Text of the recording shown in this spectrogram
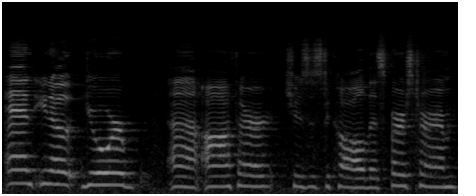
And, you know, your uh, author chooses to call this first term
